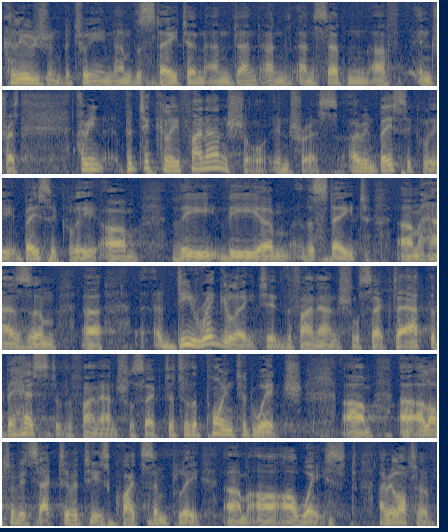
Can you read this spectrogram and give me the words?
collusion between um, the state and, and, and, and, and certain uh, interests. I mean, particularly financial interests. I mean, basically, basically, um, the the um, the state um, has um, uh, deregulated the financial sector at the behest of the financial sector to the point at which um, a lot of its activities, quite simply, um, are, are waste. I mean, a lot of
